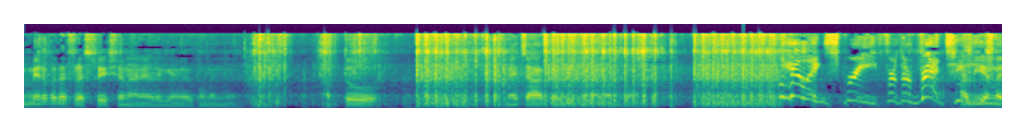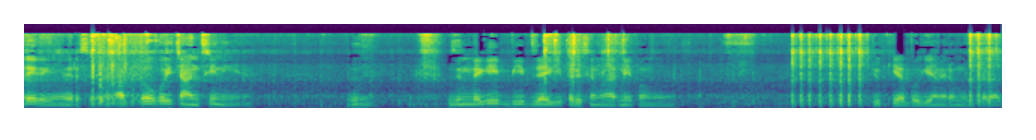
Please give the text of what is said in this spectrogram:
अब मेरा पता फ्रस्ट्रेशन आने लगे मेरे को मन में। अब तो मैं चाह कर भी खड़ा मरता अब ये मरे गई मेरे से। अब तो कोई चांस ही नहीं है। ज़िंदगी बीत जाएगी पर इसे मार नहीं पाऊँगा मैं। क्योंकि अब हो गया मेरा मूड खराब।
